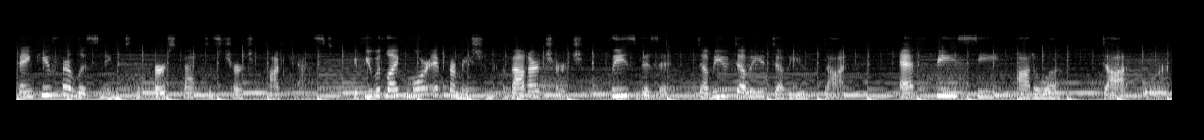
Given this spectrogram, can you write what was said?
Thank you for listening to the First Baptist Church podcast. If you would like more information about our church, please visit www.fbcottawa.org.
